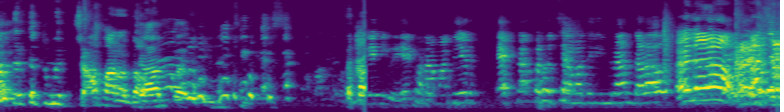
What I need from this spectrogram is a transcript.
তাদেরকে তুমি দাও। এখন আমাদের এক নাম্বার হচ্ছে আমাদের ইমরান দাঁড়াও। দাঁড়াও আচ্ছা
